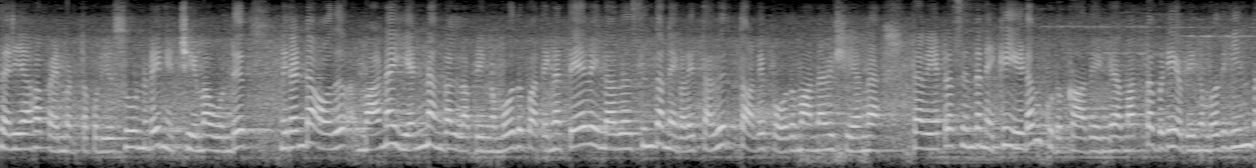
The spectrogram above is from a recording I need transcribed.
சரியாக பயன்படுத்தக்கூடிய சூழ்நிலை நிச்சயமாக உண்டு. இரண்டாவது மன எண்ணங்கள் அப்படிங்கும்போது பார்த்தீங்கன்னா தேவையில்லாத சிந்தனைகளை தவிர்த்தாலே போதுமான விஷயங்க. தேவையற்ற சிந்தனைக்கு இடம் கொடுக்காதீங்க. மற்றபடி அப்படிங்கும்போது இந்த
